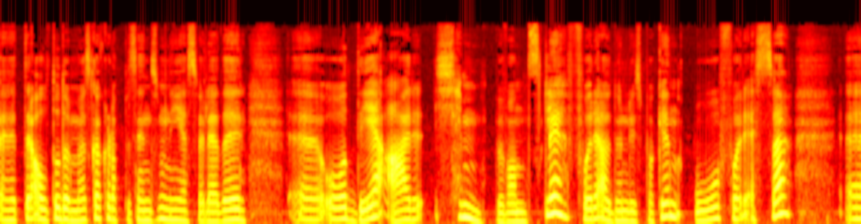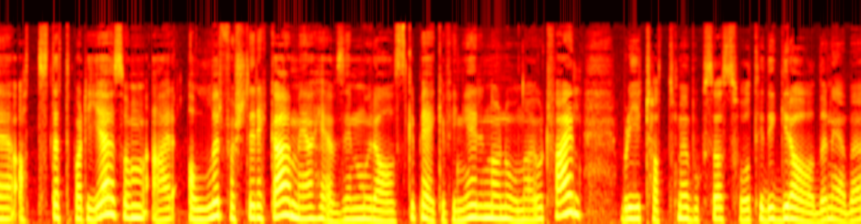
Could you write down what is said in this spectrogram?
etter alt å dømme skal klappes inn som ny SV-leder. Og det er kjempevanskelig for Audun Lysbakken og for SV. Eh, at dette partiet, som er aller først i rekka med å heve sin moralske pekefinger når noen har gjort feil, blir tatt med buksa så til de grader nede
